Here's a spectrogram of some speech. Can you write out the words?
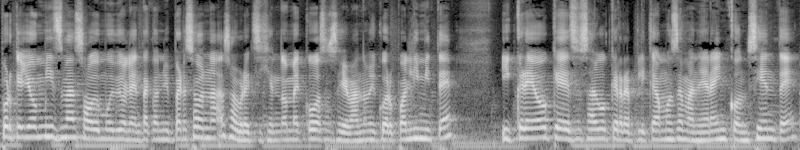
porque yo misma soy muy violenta con mi persona, sobreexigiéndome cosas o llevando mi cuerpo al límite, y creo que eso es algo que replicamos de manera inconsciente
